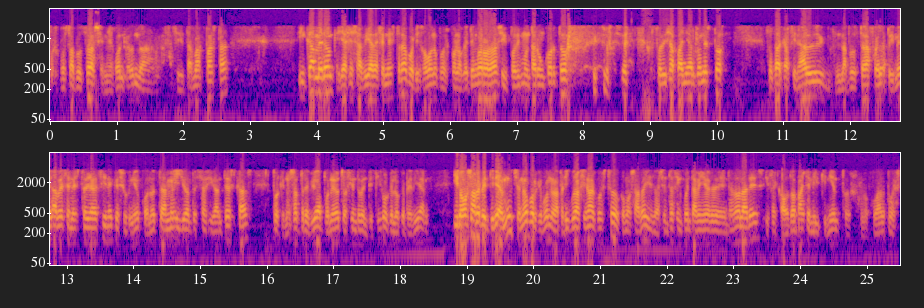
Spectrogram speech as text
Por supuesto la productora se negó en redondo a, a facilitar más pasta y Cameron, que ya se sabía de Fenestra, pues dijo, bueno, pues con lo que tengo rodado, si podéis montar un corto, os podéis apañar con esto. Total, que al final la productora fue la primera vez en la historia del cine que se unió con otra de estas gigantescas porque no se atrevió a poner otros 125, que es lo que pedían. Y luego se arrepentirían mucho, ¿no? Porque, bueno, la película al final costó, como sabéis, 250 millones de, dólares y recaudó más de 1.500, con lo cual, pues,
